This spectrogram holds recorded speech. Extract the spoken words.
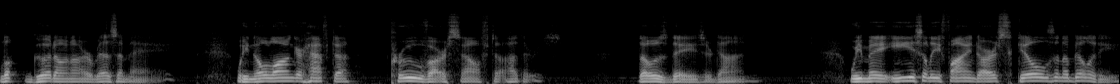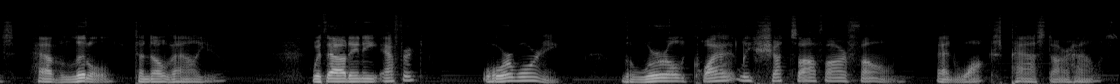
look good on our resume. We no longer have to prove ourselves to others. Those days are done. We may easily find our skills and abilities have little to no value. Without any effort or warning, the world quietly shuts off our phone and walks past our house.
